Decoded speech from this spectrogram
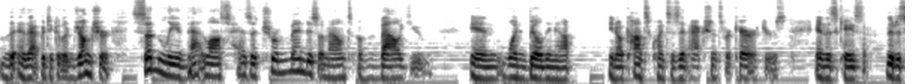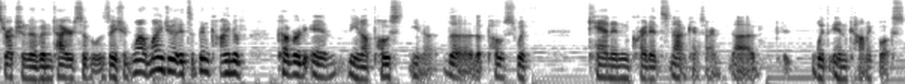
the, at that particular juncture. Suddenly, that loss has a tremendous amount of value in when building up, you know, consequences and actions for characters. In this case, the destruction of an entire civilization. Well, mind you, it's been kind of covered in, you know, post, you know, the the post with canon credits, not sorry, uh, within comic books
